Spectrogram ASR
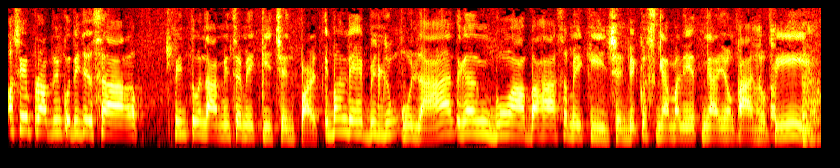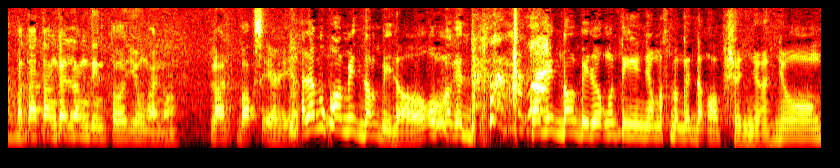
kasi yung problem ko dito sa pinto namin sa may kitchen part, ibang level yung ulan. Talagang bumabaha sa may kitchen because nga maliit nga yung canopy. Matatanggal lang din to yung ano, plant box area. Alam mo, comment down below kung maganda. comment down below kung tingin nyo mas magandang option yun. Yung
